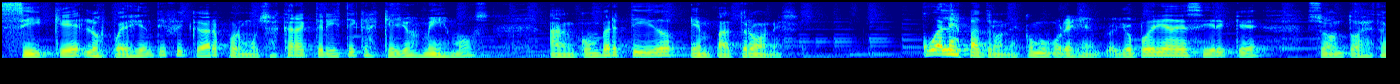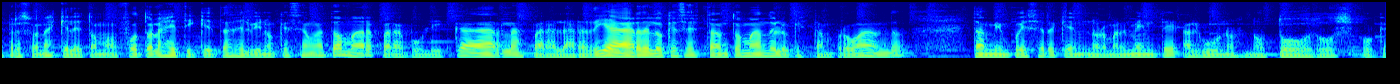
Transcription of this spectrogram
sí que los puedes identificar por muchas características que ellos mismos han convertido en patrones. ¿Cuáles patrones? Como por ejemplo, yo podría decir que son todas estas personas que le toman foto a las etiquetas del vino que se van a tomar para publicarlas, para alardear de lo que se están tomando y lo que están probando. También puede ser que normalmente algunos, no todos, ok,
